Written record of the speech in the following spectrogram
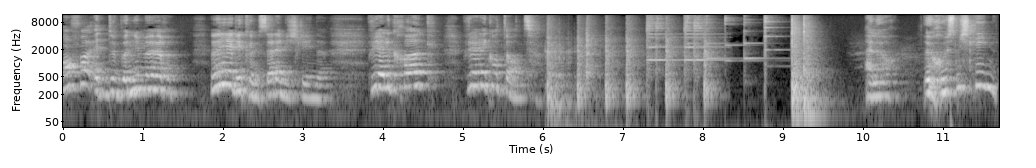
enfin être de bonne humeur. Oui, elle est comme ça, la Micheline. Plus elle croque, plus elle est contente. Alors, heureuse Micheline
